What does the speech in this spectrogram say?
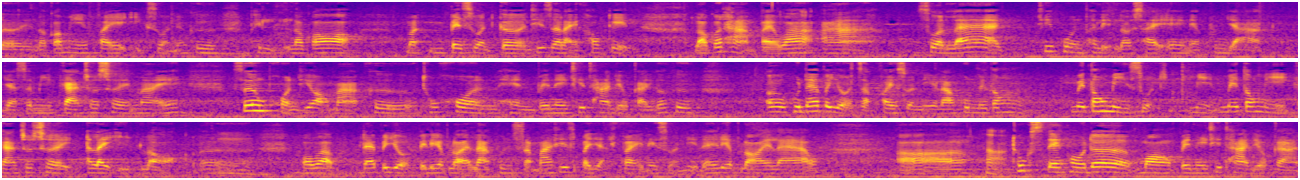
เลย แล้วก็มีไฟอีกส่วนหนึ่งคือผลิตแล้วก็มันเป็นส่วนเกินที่จะไหลเข้ากริดเราก็ถามไปว่าอ่าส่วนแรกที่คุณผลิตเราใช้เองเนี่ยคุณอยากอยากจะมีการชดเชยไหม ซึ่งผลที่ออกมาคือทุกคนเห็นไปในทิศทางเดียวกันก็คือ เออคุณได้ประโยชน์จากไฟส่วนนี้แล้วคุณไม่ต้องไม่ต้องมีส่วนมีไม่ต้องมีการชดเชยอะไรอีกหรอกเออเพราะว่าได้ประโยชน์ไปเรียบร้อยแล้ว คุณสามารถที่จะประหยัดไฟในส่วนนี้ได้เรียบร้อยแล้วทุก stakeholder มองไปในทิศทางเดียวกัน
